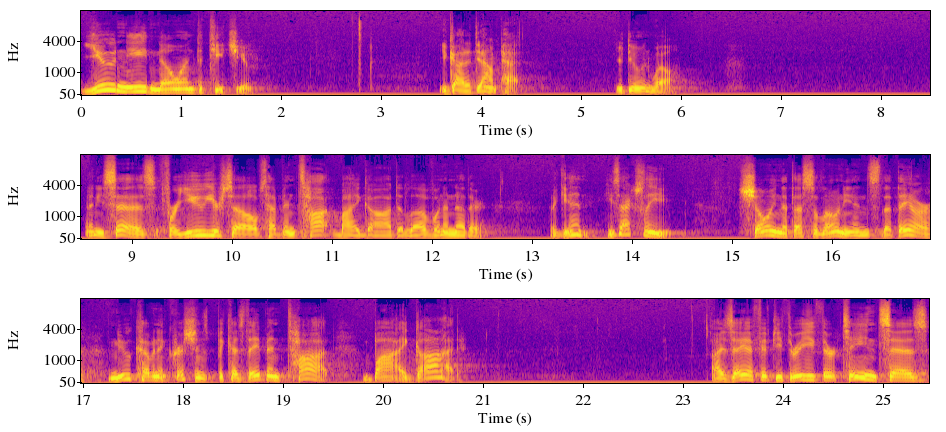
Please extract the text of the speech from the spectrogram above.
you need no one to teach you. You got it down pat. You're doing well. And he says, For you yourselves have been taught by God to love one another. Again, he's actually showing the Thessalonians that they are new covenant Christians because they've been taught by God. Isaiah 53 13 says,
